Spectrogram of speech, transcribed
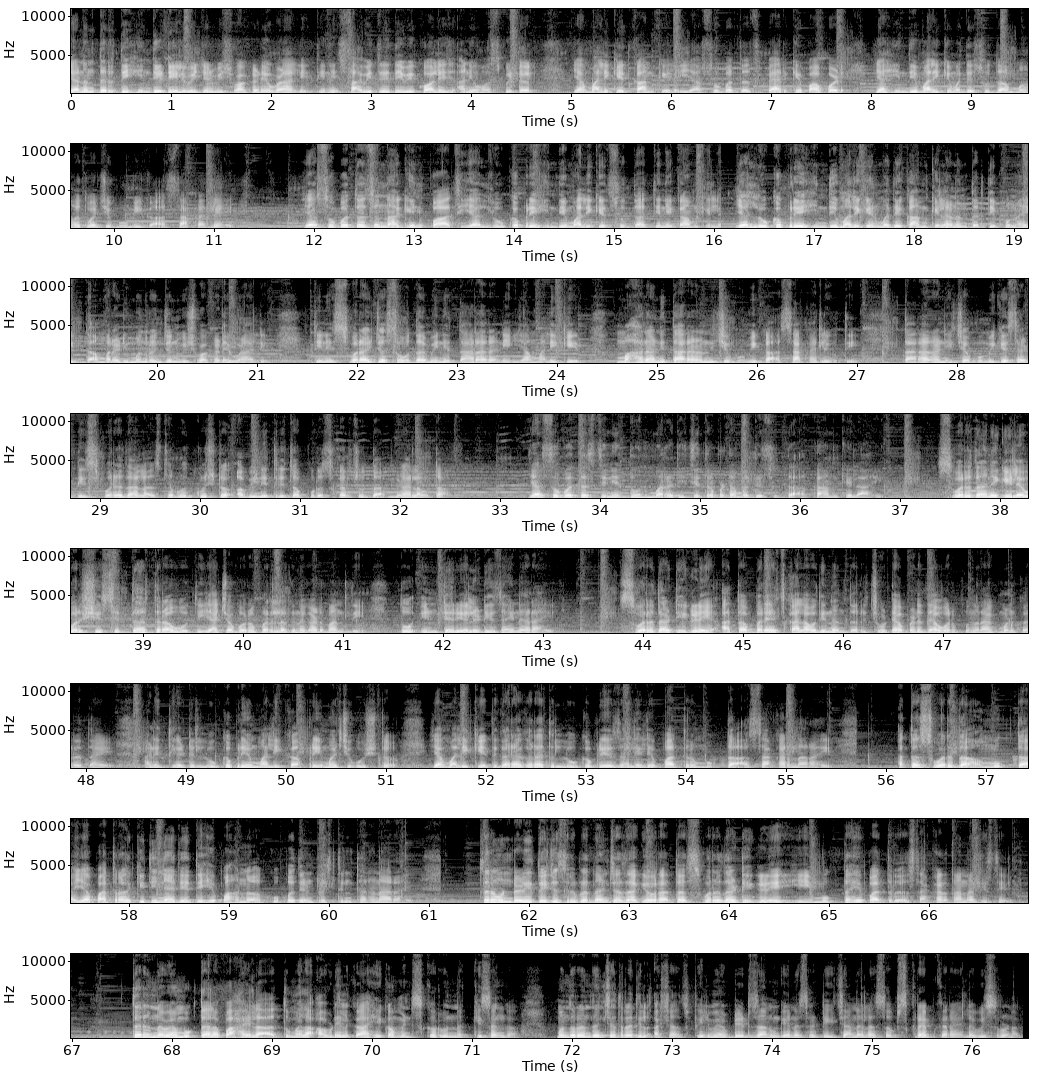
यानंतर ती हिंदी टेलिव्हिजन विश्वाकडे वळाली. तिने सावित्री देवी कॉलेज आणि हॉस्पिटल या मालिकेत काम केले. यासोबतच प्यार के पापड या हिंदी मालिकेमध्ये सुद्धा महत्त्वाची भूमिका साकारली आहे. यासोबतच नागिन पाच या लोकप्रिय हिंदी मालिकेत सुद्धा तिने काम केले. या लोकप्रिय हिंदी मालिकेमध्ये काम केल्यानंतर ती पुन्हा एकदा मराठी मनोरंजन विश्वाकडे वळाली. तिने स्वराज्य सौदामिनी ताराराणी या मालिकेत महाराणी ताराराणीची भूमिका साकारली होती. ताराराणीच्या भूमिकेसाठी स्वरदाला सर्वोत्कृष्ट अभिनेत्रीचा पुरस्कार सुद्धा मिळाला होता. यासोबतच तिने दोन मराठी चित्रपटामध्ये सुद्धा काम केलं आहे. स्वरदाने गेल्या वर्षी सिद्धार्थ राऊत याच्याबरोबर लग्नगाठ बांधली. तो इंटेरियर डिझायनर आहे. स्वरदा ठिगळे आता बऱ्याच कालावधीनंतर छोट्या पडद्यावर पुनरागमन करत आहे आणि थेट लोकप्रिय मालिका प्रेमाची गोष्ट. या मालिकेत घराघरात लोकप्रिय झालेले पात्र मुक्ता साकारणार आहे. आता स्वरदा मुक्ता या पात्राला किती न्याय देते हे पाहणं खूपच इंटरेस्टिंग ठरणार आहे. तर मंडळी तेजश्री प्रधानच्या जागेवर आता स्वरदा ठिगळे ही मुक्ता हे पात्र साकारताना दिसेल. तर नव्या मुक्ताला पाहायला तुम्हाला आवडेल का हे कमेंट्स करून नक्की सांगा. मनोरंजन क्षेत्रातील अशाच फिल्मी अपडेट जाणून घेण्यासाठी चॅनलला सबस्क्राईब करायला विसरू नका.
